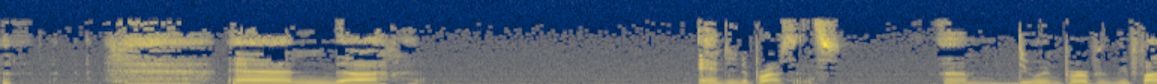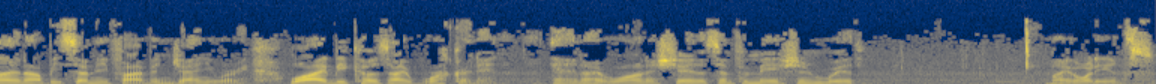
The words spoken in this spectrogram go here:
and uh, antidepressants. I'm doing perfectly fine. I'll be 75 in January. Why? Because I work on it, and I want to share this information with my audience.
